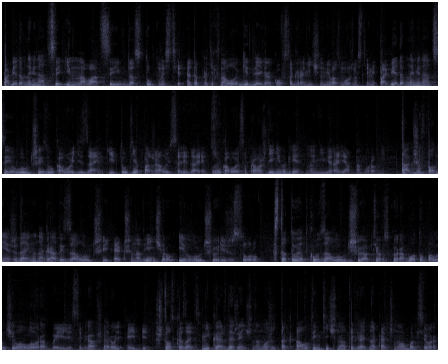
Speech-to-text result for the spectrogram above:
Победа в номинации «Инновации в доступности» — это про технологии для игроков с ограниченными возможностями. Победа в номинации «Лучший звуковой дизайн», и тут я, пожалуй, солидарен. Звуковое сопровождение в игре на невероятном уровне. Также вполне ожидаемы награды за лучший экшен-адвенчуру и лучшую режиссуру. Статуэтку за лучшую актерскую работу получила Лора Бейли, сыгравшая роль Эбби. Что сказать, не каждая женщина может так аутентично отыграть накачанного боксера.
